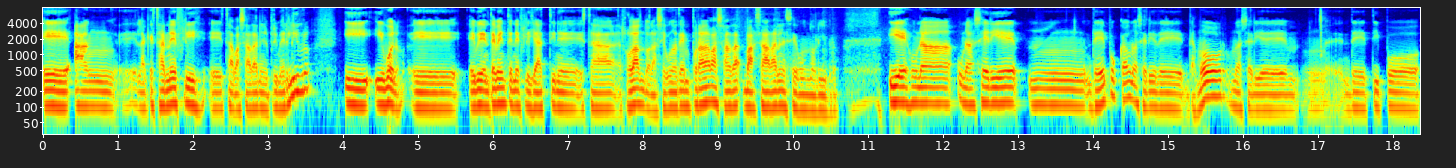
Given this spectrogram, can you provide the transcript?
Eh, eh, la que está en Netflix está basada en el primer libro. Y, bueno, evidentemente Netflix ya tiene, está rodando la segunda temporada basada, basada en el segundo libro. Y es una, serie mm, de época, una serie de, amor, una serie mm, de tipo,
